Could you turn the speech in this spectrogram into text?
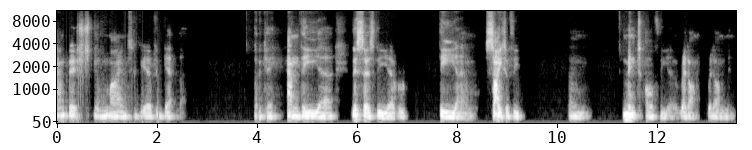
ambition of mine to be able to get there. Okay, and the uh, this says the uh, the um, site of the um, mint of the uh, Red Army, Red Army Mint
